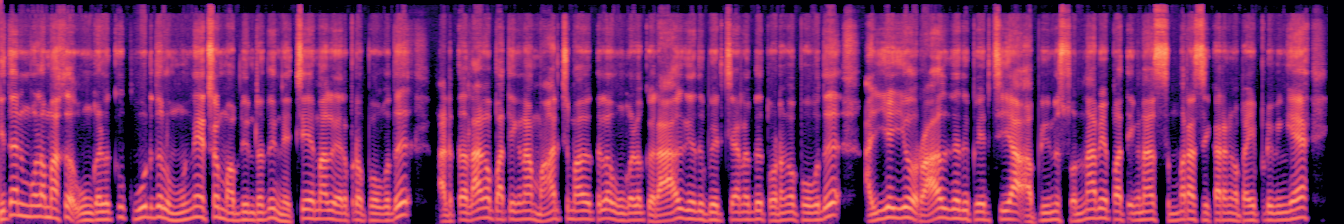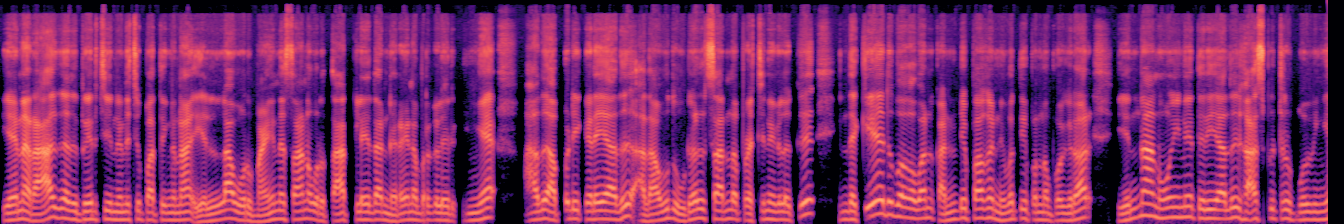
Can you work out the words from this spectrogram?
இதன் மூலமாக உங்களுக்கு கூடுதல் முன்னேற்றம் அப்படின்றது நிச்சயமாக ஏற்பட போகுது. அடுத்ததாக பார்த்தீங்கன்னா மார்ச் மாதத்தில் உங்களுக்கு ராகு கது பயிற்சியானது தொடங்க போகுது. ஐயையோ! ராகு கது பயிற்சியா? அப்படின்னு சொன்னாவே பார்த்தீங்கன்னா சிம்மராசிக்காரங்க பயப்படுவீங்க. ஏன்னா ராகு கது பயிற்சி நினைச்சு பார்த்தீங்கன்னா எல்லாம் ஒரு மைனஸான ஒரு தாட்லேயே தான் நிறைய நபர்கள் இருக்கீங்க. அது அப்படி கிடையாது. அதாவது உடல் சார்ந்த பிரச்சனைகளுக்கு இந்த கேது பகவான் கண்டிப்பாக நிவர்த்தி பண்ண போகிறார். என்ன நோயினே தெரியாது. ஹாஸ்பிட்டல் போவீங்க.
